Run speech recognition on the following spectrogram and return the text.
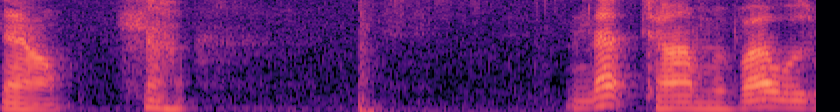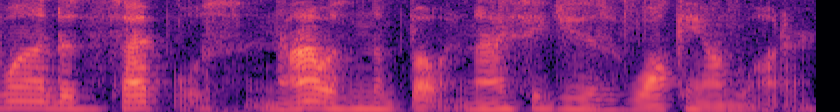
Now, in that time, if I was one of the disciples and I was in the boat and I see Jesus walking on water,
